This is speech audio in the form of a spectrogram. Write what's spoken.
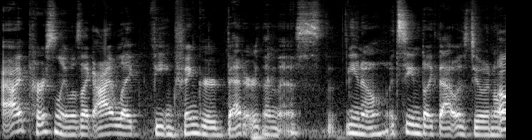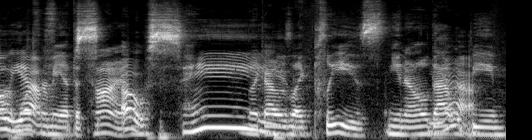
i personally was like i like being fingered better than this you know it seemed like that was doing a Oh lot yeah, more for me at the time Oh, same. like i was like please you know that Yeah. would be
